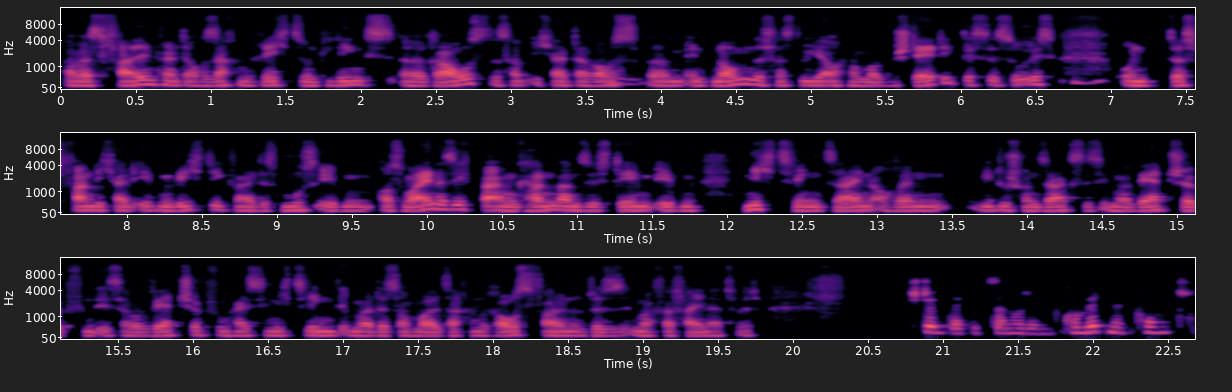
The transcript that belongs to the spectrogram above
aber es fallen halt auch Sachen rechts und links äh, raus. Das habe ich halt daraus mhm. ähm, entnommen. Das hast du ja auch nochmal bestätigt, dass das so ist. Mhm. Und das fand ich halt eben wichtig, weil das muss eben aus meiner Sicht bei einem Kanban-System eben nicht zwingend sein, auch wenn, wie du schon sagst, es immer wertschöpfend ist. Aber Wertschöpfung heißt ja nicht zwingend immer, dass auch mal Sachen rausfallen und dass es immer verfeinert wird. Stimmt, da gibt es dann nur den Commitment-Punkt.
